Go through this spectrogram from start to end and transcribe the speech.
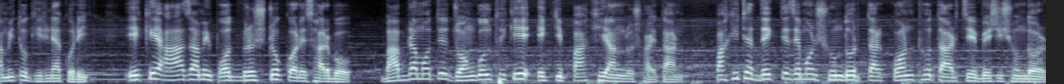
আমি তো ঘৃণা করি। একে আজ আমি পথভ্রষ্ট করে ছাড়ব। ভাবনা মতে জঙ্গল থেকে একটি পাখি আনলো শয়তান। পাখিটা দেখতে যেমন সুন্দর, তার কণ্ঠ তার চেয়ে বেশি সুন্দর।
